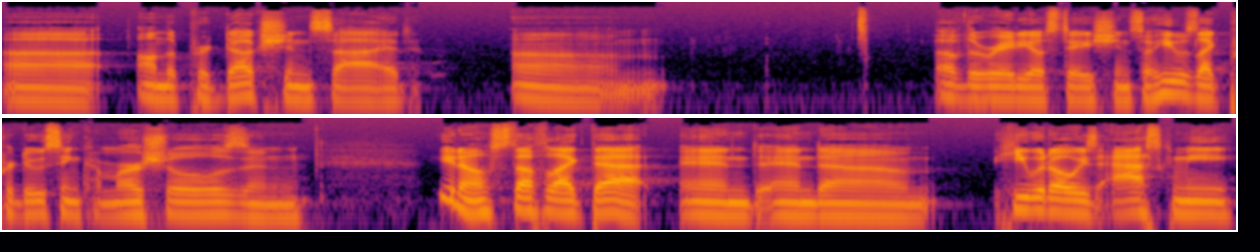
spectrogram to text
uh, on the production side um, of the radio station. So he was like producing commercials and you know stuff like that, and and um, he would always ask me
